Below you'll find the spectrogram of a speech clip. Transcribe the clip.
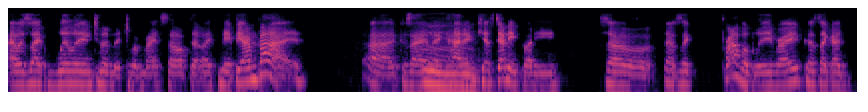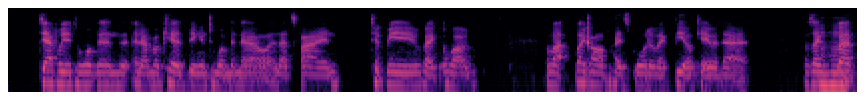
i was like willing to admit to myself that like maybe i'm bi because i like Mm. hadn't kissed anybody so i was like probably right because like i definitely into women and i'm okay with being into women now and that's fine took me like a long a lot like all of high school to like be okay with that i was like Mhm. but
